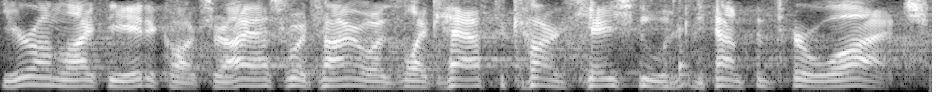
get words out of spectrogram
You're unlike the eight o'clock, sir. I asked what time it was, like half the congregation looked down at their watch.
